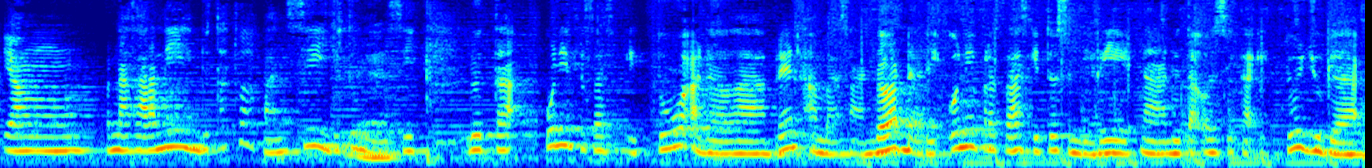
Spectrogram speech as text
yang penasaran nih, duta tuh apaan sih gitu nggak sih? Duta universitas itu adalah brand ambassador dari universitas itu sendiri. Nah, duta Unsika itu juga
